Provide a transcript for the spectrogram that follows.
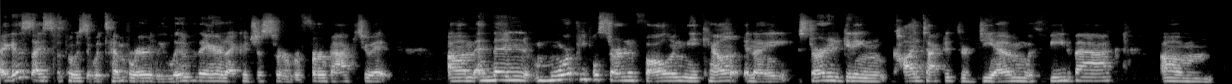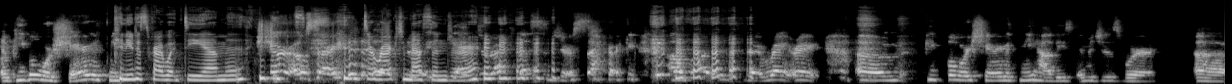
I guess I suppose it would temporarily live there and I could just sort of refer back to it. Um, and then more people started following the account and I started getting contacted through DM with feedback. Um, and people were sharing with me. Can you describe what DM is? Sure. Oh, sorry. direct messenger. yeah, direct messenger. Sorry. Um, right, right. Um, people were sharing with me how these images were uh,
